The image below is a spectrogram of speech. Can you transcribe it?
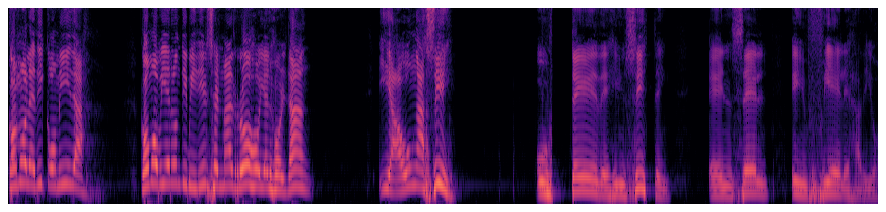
¿Cómo le di comida? ¿Cómo vieron dividirse el mar rojo y el Jordán? Y aún así, ustedes insisten en ser infieles a Dios.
